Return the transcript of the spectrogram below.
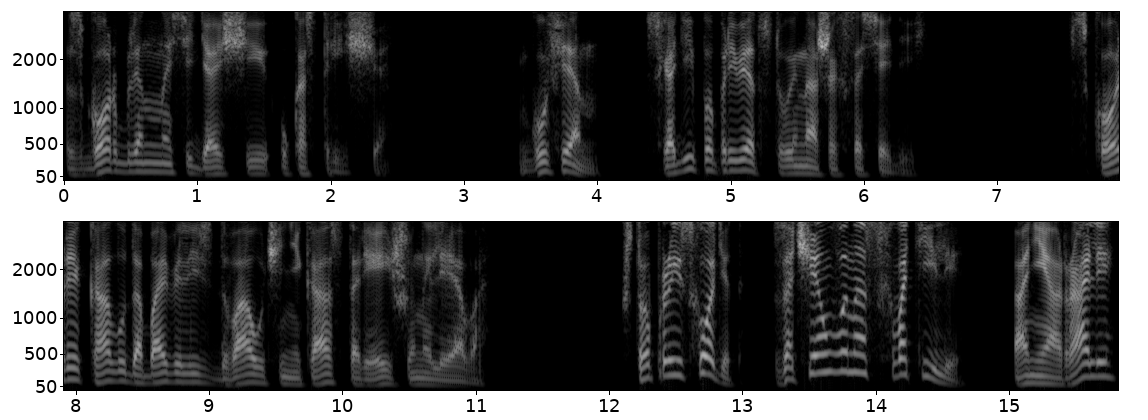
сгорбленно сидящие у кострища. «Гуфен, сходи поприветствуй наших соседей». Вскоре к Аллу добавились два ученика старейшины Лева. «Что происходит? Зачем вы нас схватили?» Они орали,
